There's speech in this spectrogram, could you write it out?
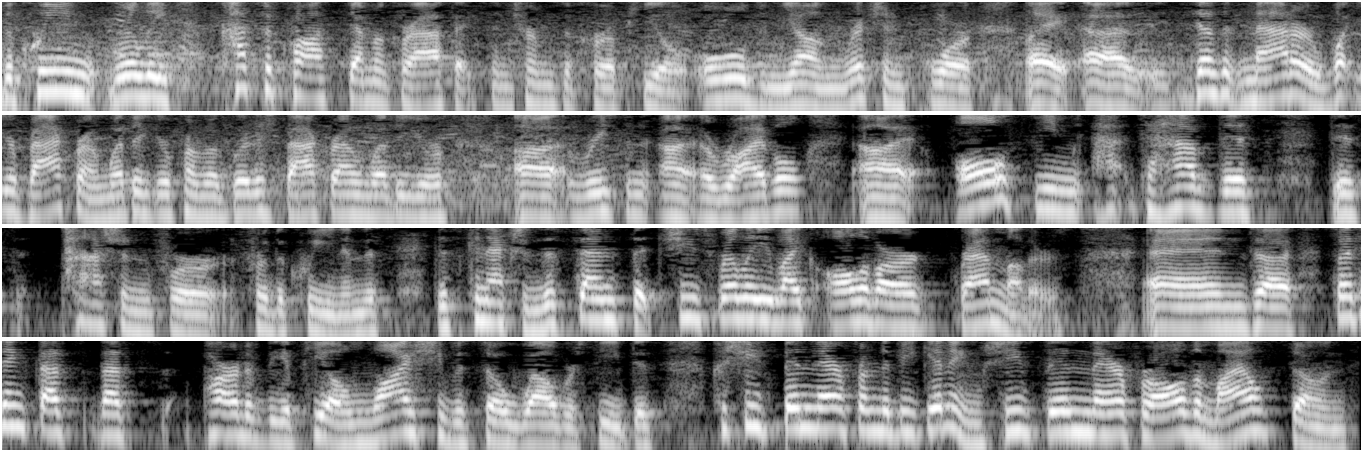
the Queen really cuts across demographics in terms of her appeal, old and young, rich and poor. Like, uh, it doesn't matter what your background, whether you're from a British background, whether you're uh, a recent uh, arrival, uh, all seem ha- to have this this passion for for the Queen and this this connection, this sense that she's really like all of our grandmothers. And uh, so I think that's that's part of the appeal and why she was so well received is because she's been there from the beginning. She's been there for all the milestones.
